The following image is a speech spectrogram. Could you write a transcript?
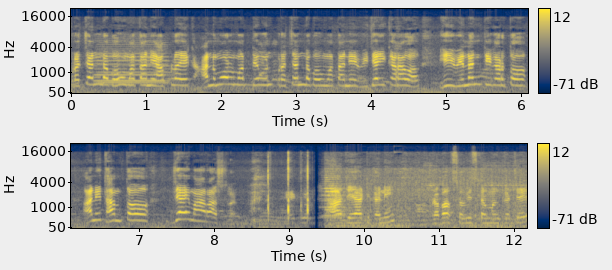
प्रचंड बहुमताने आपलं एक अनमोल मत देऊन प्रचंड बहुमताने विजयी करावं ही विनंती करतो आणि थांबतो. जय महाराष्ट्र. आज या ठिकाणी प्रभाग सव्वीस क्रमांकाचे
